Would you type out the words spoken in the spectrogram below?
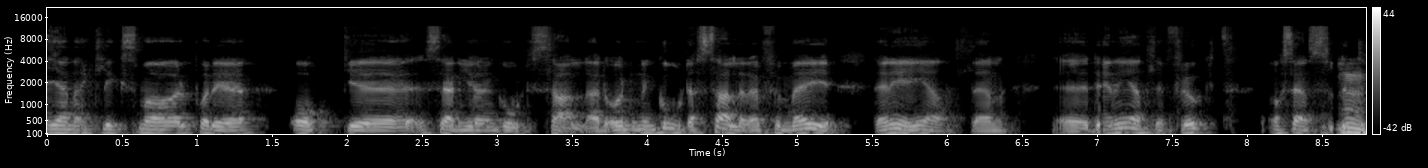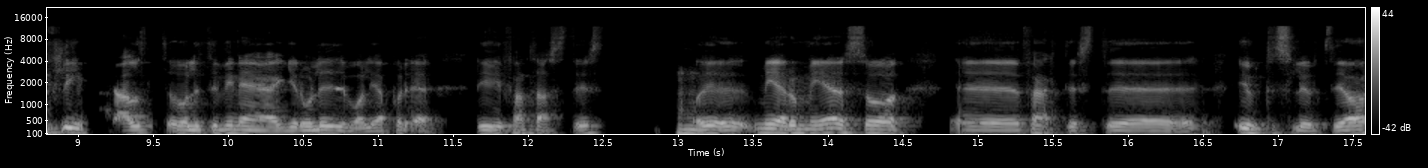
gärna en klick smör på det och eh, sen gör en god sallad. Och den goda salladen för mig, den är egentligen, eh, den är egentligen frukt. Och sen så mm. lite flinkkallt och lite vinäger och olivolja på det. Det är fantastiskt. Mm. Och eh, mer och mer så eh, faktiskt eh, utesluter jag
